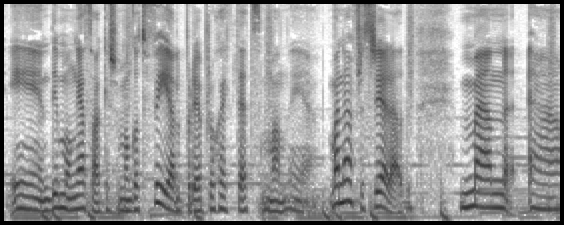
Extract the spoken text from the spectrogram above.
Eh, det är många saker som har gått fel på det projektet, så man är, man är frustrerad. Men eh,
